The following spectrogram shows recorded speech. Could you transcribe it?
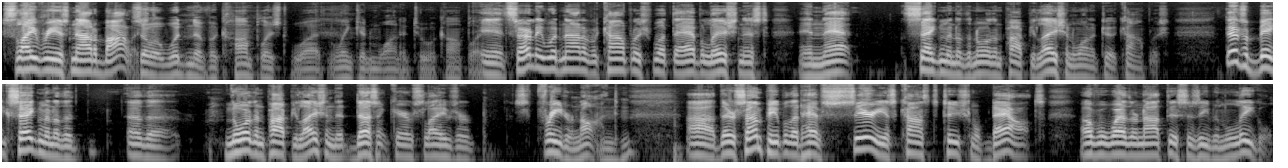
Slavery is not abolished. So it wouldn't have accomplished what Lincoln wanted to accomplish. it certainly would not have accomplished what the abolitionists and that segment of the northern population wanted to accomplish. There's a big segment of the of the northern population that doesn't care if slaves are freed or not. Mm-hmm. Uh, there are some people that have serious constitutional doubts over whether or not this is even legal.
